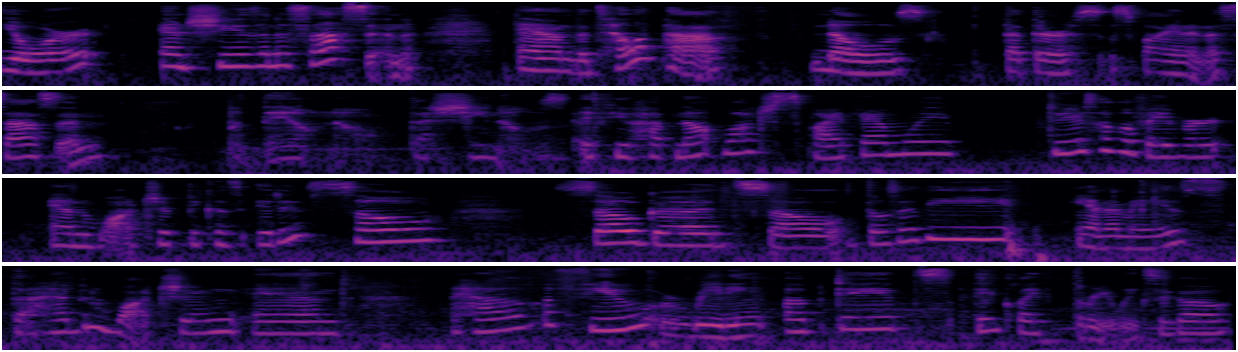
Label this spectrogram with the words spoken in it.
Yor and she is an assassin and the telepath knows that there's a spy and an assassin, but they don't know that she knows. If you have not watched Spy Family, do yourself a favor and watch it because it is so, so good. So those are the animes that I have been watching and I have a few reading updates. I think like three weeks ago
